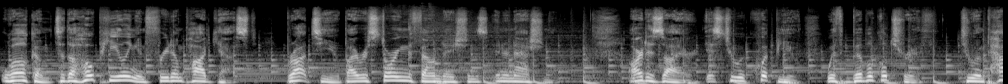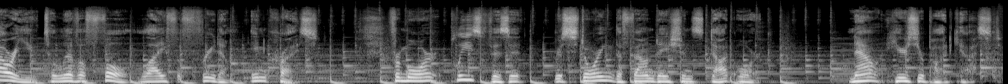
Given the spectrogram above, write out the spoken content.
Welcome to the Hope, Healing, and Freedom podcast, brought to you by Restoring the Foundations International. Our desire is to equip you with biblical truth to empower you to live a full life of freedom in Christ. For more, please visit restoringthefoundations.org. Now, here's your podcast.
